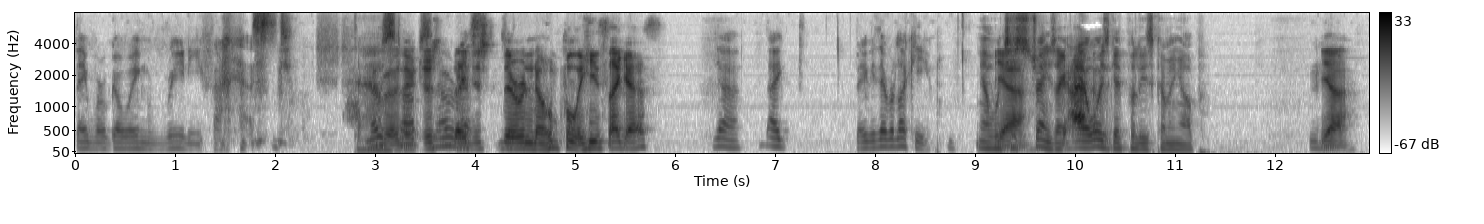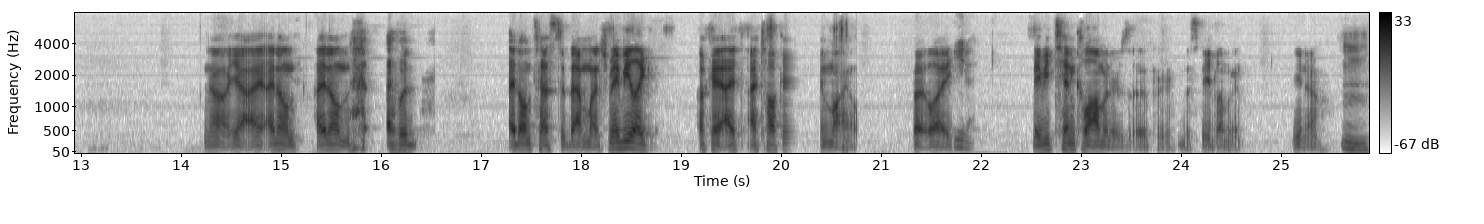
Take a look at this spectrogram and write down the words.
They were going really fast. Damn. No Bro, they're stops, just, no they rest. just there were no police, I guess. yeah, like maybe they were lucky. Yeah, which Yeah. is strange. Like I always get police coming up. Mhm. Yeah. No, yeah, I, I don't I don't I would I don't test it that much. Maybe like okay, I I talk in miles. But like Yeah. maybe ten kilometers over the speed limit. You know. Mm.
